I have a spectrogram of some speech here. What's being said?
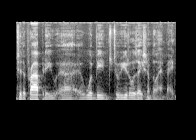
to the property uh, would be through utilization of the land bank.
